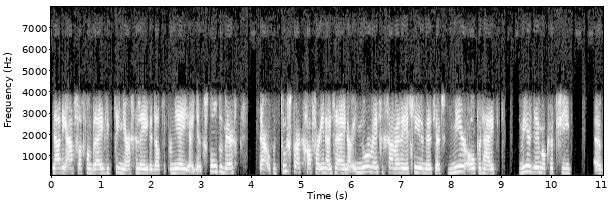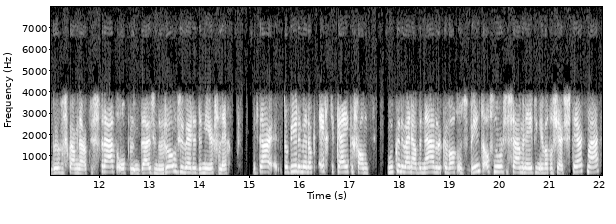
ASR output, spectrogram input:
na die aanslag van Breivik tien jaar geleden dat de premier uh, Jens Stoltenberg daar op een toespraak gaf waarin hij zei, nou in Noorwegen gaan wij reageren met juist meer openheid, meer democratie. Uh, burgers kwamen daar ook de straat op, duizenden rozen werden er neergelegd. Dus daar probeerde men ook echt te kijken van hoe kunnen wij nou benadrukken wat ons bindt als Noorse samenleving en wat ons juist sterk maakt.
